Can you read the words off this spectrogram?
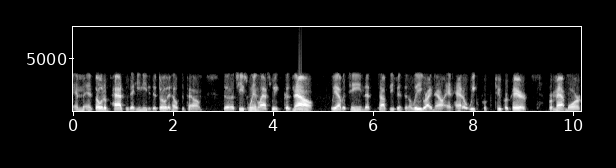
and, and throw the passes that he needed to throw to help the um, the Chiefs win last week. Because now we have a team that's the top defense in the league right now and had a week to prepare for Matt Moore,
